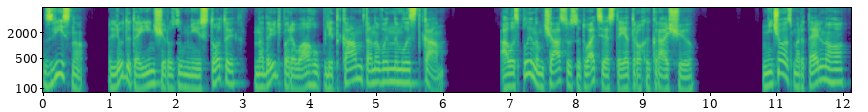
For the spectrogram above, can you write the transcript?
Звісно, люди та інші розумні істоти надають перевагу пліткам та новинним листкам, але з плином часу ситуація стає трохи кращою. Нічого смертельного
